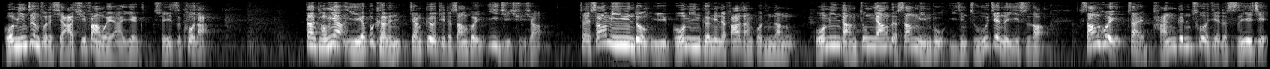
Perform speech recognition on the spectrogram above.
国民政府的辖区范围啊也随之扩大，但同样也不可能将各地的商会一举取消。在商民运动与国民革命的发展过程当中，国民党中央的商民部已经逐渐的意识到，商会在盘根错节的实业界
